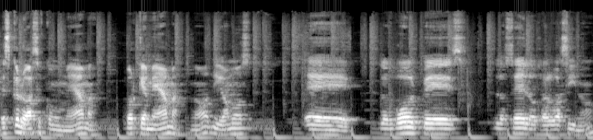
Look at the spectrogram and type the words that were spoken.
es que lo hace como me ama, porque me ama, ¿no? Digamos, eh, los golpes, los celos, algo así, ¿no?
